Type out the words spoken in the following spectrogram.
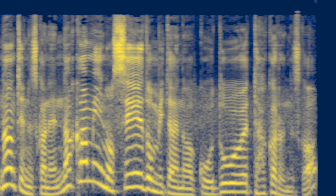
なんていうんですかね中身の精度みたいのはこうどうやって測るんですか、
